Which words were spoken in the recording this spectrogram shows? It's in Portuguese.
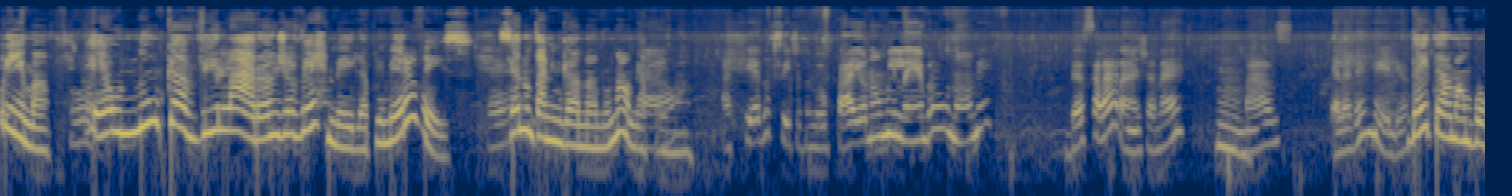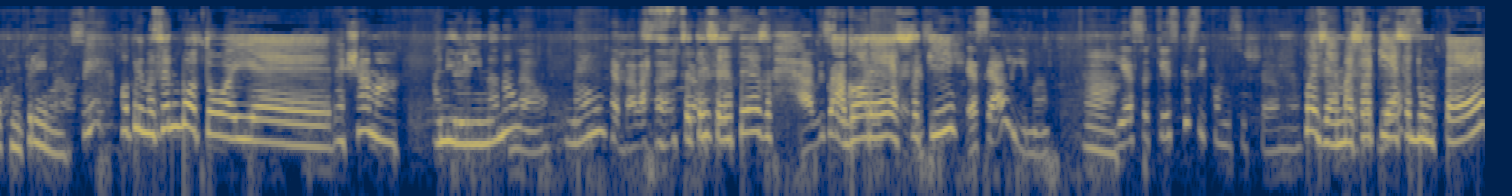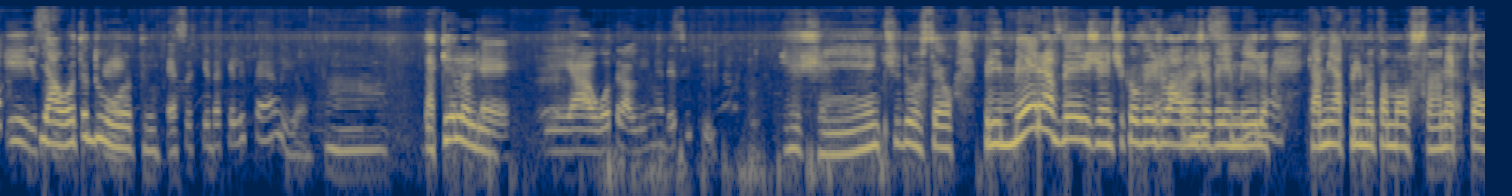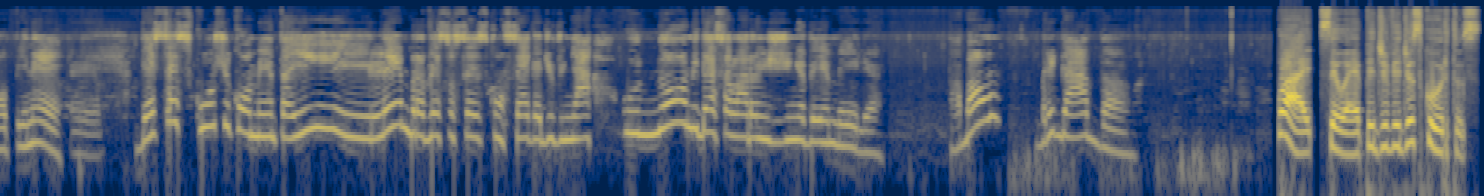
prima, eu nunca vi laranja vermelha, primeira vez. É? Você não tá me enganando, não, minha Não. prima? Aqui é do sítio do meu pai. Eu não me lembro o nome dessa laranja, né? Hum. Mas ela é vermelha. Deita ela mais um pouquinho, prima. Sim? Ô, prima, você não botou aí, é... como é que chama? Anilina, não? Não. Não? É da laranja. Você tem certeza? Absoluta Agora é essa aqui. Essa é a lima. Ah. E essa aqui eu esqueci como se chama. Pois é, mas só que essa de um pé Isso. e a outra do É. outro. Essa aqui é daquele pé ali, ó. Ah, daquele ali. É. E a outra lima é desse aqui. Gente do céu. Primeira vez, gente, que eu vejo laranja bonitinha. vermelha que a minha prima tá mostrando. É top, né? É. Vê se vocês curtem, comenta aí. E lembra, ver se vocês conseguem adivinhar o nome dessa laranjinha vermelha. Tá bom? Obrigada. Uai, seu app de vídeos curtos.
